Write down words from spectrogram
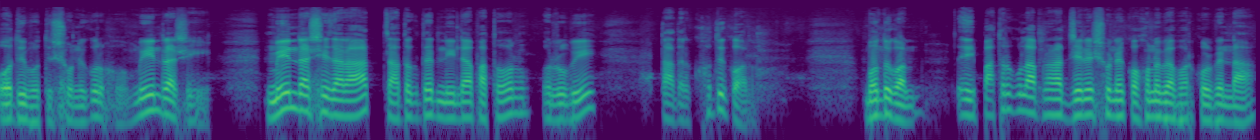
অধিপতি শনি গ্রহ। মীন রাশি। মীন রাশি যারা জাতকদের নীলা পাথর, রুবি, তাদের ক্ষতিকর। বন্ধুগণ, এই পাথরগুলো আপনারা জেনে শুনে কখনো ব্যবহার করবেন না।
